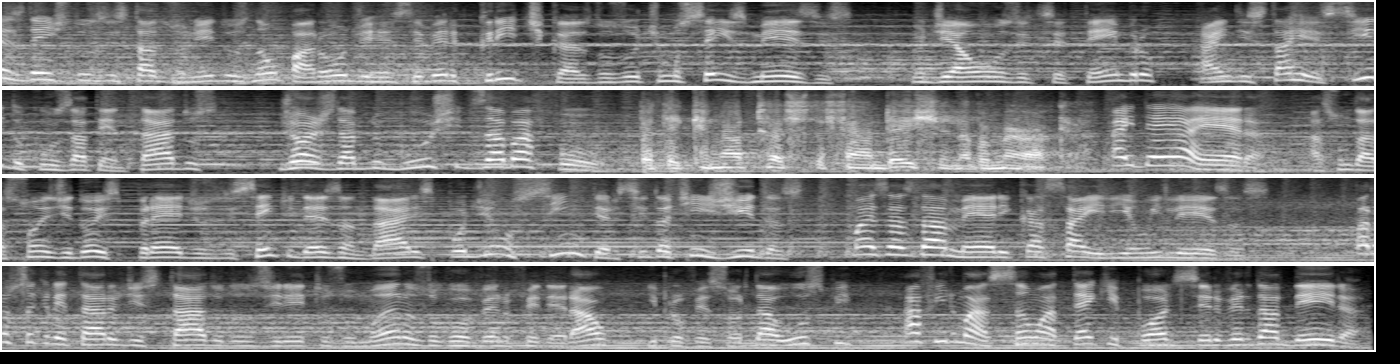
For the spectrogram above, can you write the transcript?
Presidente dos Estados Unidos não parou de receber críticas nos últimos seis meses. No dia 11 de setembro, ainda estarrecido com os atentados, George W. Bush desabafou. A ideia era: as fundações de dois prédios de 110 andares podiam sim ter sido atingidas, mas as da América sairiam ilesas. Para o secretário de Estado dos Direitos Humanos do governo federal e professor da USP, a afirmação até que pode ser verdadeira.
